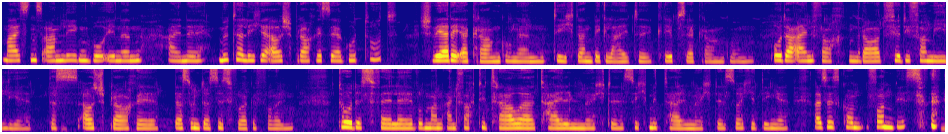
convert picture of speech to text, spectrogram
meistens Anliegen, wo Ihnen eine mütterliche Aussprache sehr gut tut. Schwere Erkrankungen, die ich dann begleite, Krebserkrankung, oder einfach ein Rat für die Familie, das Aussprache, das und das ist vorgefallen. Todesfälle, wo man einfach die Trauer teilen möchte, sich mitteilen möchte, solche Dinge. Also es kommt von bis mhm.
